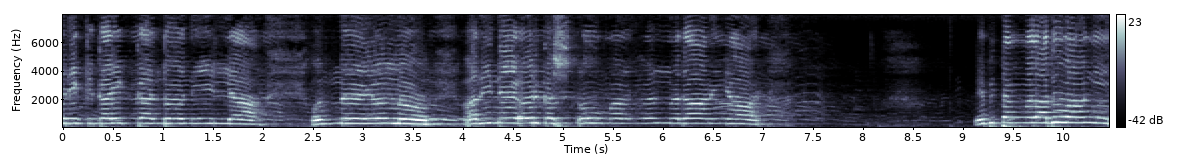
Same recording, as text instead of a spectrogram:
എനിക്ക് കഴിക്കാൻ തോന്നിയില്ല. ഒന്നേ ഉള്ളൂ. അതിന്റെ ഒരു കഷ്ണവുമായി വന്നതാണ് ഞാൻ. നബി തങ്ങൾ അത് വാങ്ങി.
